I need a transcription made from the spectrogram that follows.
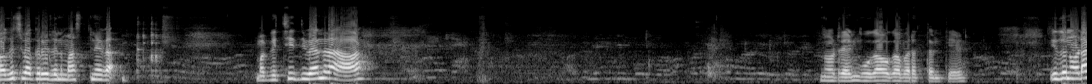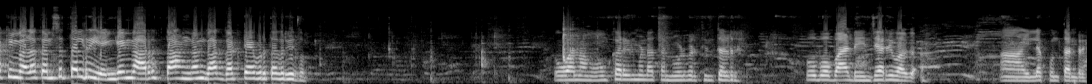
ಮಗಚ್ಬೇಕ್ರಿ ಇದನ್ನ ಮಸ್ತ್ನಾಗ ಮಗಚಿದ್ವಿ ಅಂದ್ರ ನೋಡ್ರಿ ಹೋಗಾ ಹೋಗ ಹೋಗ ಬರತ್ತಂತೇಳಿ. ಇದು ನೋಡಕ್ ಹಿಂಗ ಅಳಕ್ ಅನ್ಸುತ್ತಲ್ರಿ, ಹೆಂಗ್ ಹೆಂಗ್ ಆರುತ್ತಾ ಹಂಗಂಗ ಗಟ್ಟಿ ಆಗ್ಬಿಡ್ತದ್ರಿ ಇದು. ಅವ್ವ ನಮ್ಮ ಓಂಕಾರ ಏನು ಮಾಡತ್ತ ನೋಡ್ಬಿಡ್ತೀನಿ ತಳ್ರಿ ಒಬ್ಬ ಬಾ ಡೇಂಜರ್ ಇವಾಗ. ಹಾಂ ಇಲ್ಲೇ ಕುಂತಾನ್ರಿ.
